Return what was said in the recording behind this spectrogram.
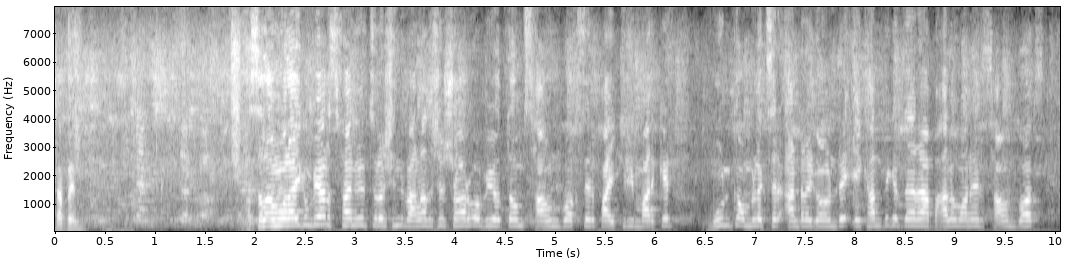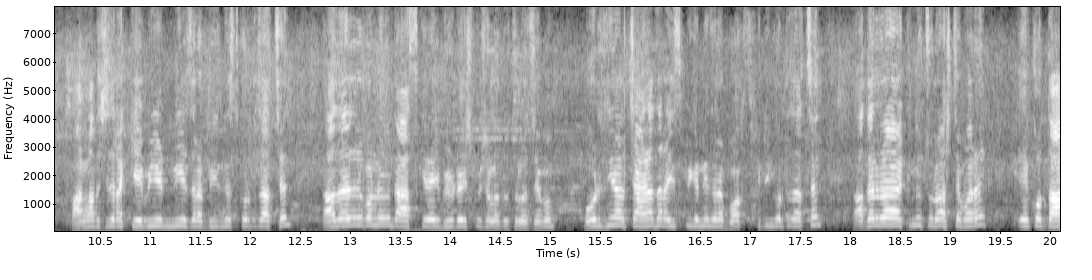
চাপেন। আসসালামু আলাইকুম বিয়ার্স ফাইনালি চলে এসেছি বাংলাদেশের সর্ববৃহত্তম সাউন্ড বক্সের পাইকারি মার্কেট মুন কমপ্লেক্সের আন্ডারগ্রাউন্ডে এখান থেকে যারা ভালো মানের সাউন্ড বক্স বাংলাদেশে যারা কেবিনেট নিয়ে যারা বিজনেস করতে যাচ্ছেন, তাদের জন্য কিন্তু আজকের এই ভিডিওটা স্পেশাল হতে চলেছে এবং অরিজিনাল চায়না যারা স্পিকার নিয়ে যারা বক্স ফিটিং করতে যাচ্ছেন, তাদেররা কিন্তু চলে আসতে পারে একতা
